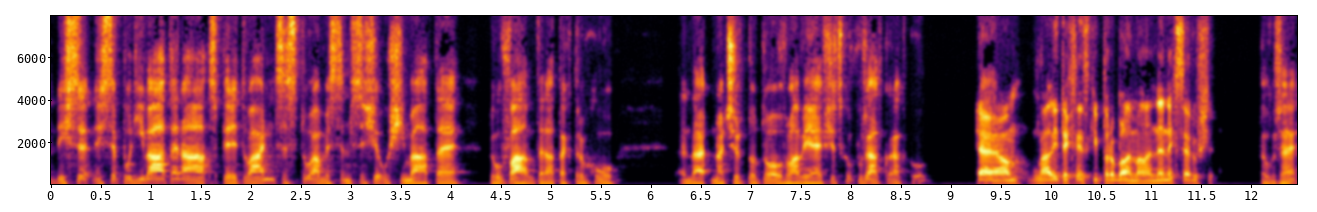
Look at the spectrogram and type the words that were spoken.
když se, když se podíváte na spirituální cestu a myslím si, že už ji máte, doufám, teda tak trochu na, načrtnuto v hlavě, všechno v pořádku, Radku? Jo, jo, malý technický problém, ale nenech se rušit. Dobře.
